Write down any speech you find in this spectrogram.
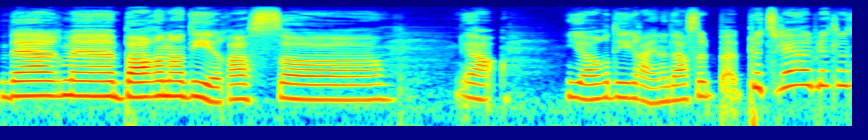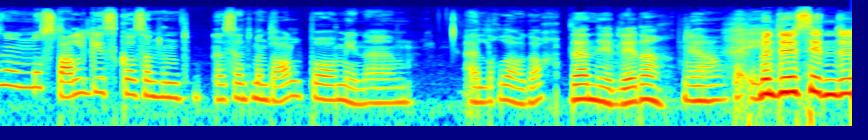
være med barna deres og ja, gjøre de greiene der. Så plutselig har jeg blitt litt sånn nostalgisk og sentimental på mine eldre dager. Det er nydelig, da. Ja, er Men du, siden du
